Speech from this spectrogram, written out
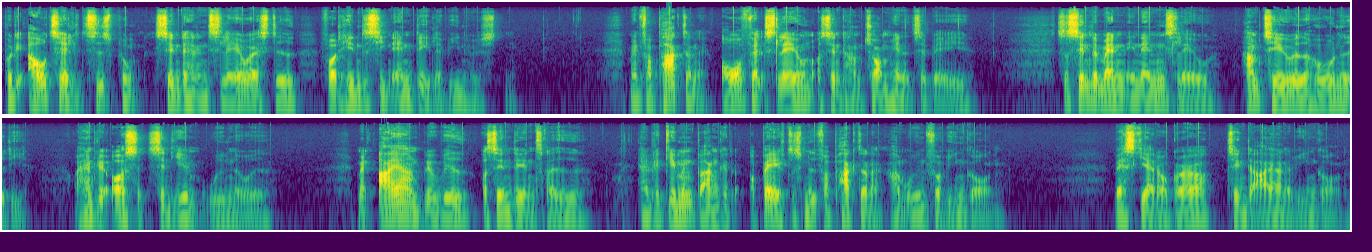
På det aftalte tidspunkt sendte han en slave afsted for at hente sin andel af vinhøsten. Men forpagterne overfaldt slaven og sendte ham tomhændet tilbage – så sendte manden en anden slave. Ham tævede og hånede de, og han blev også sendt hjem uden noget. Men ejeren blev ved og sendte en tredje. Han blev gennembanket, og bagefter smed forpagterne ham uden for vingården. Hvad skal jeg dog gøre, tænkte ejeren af vingården.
